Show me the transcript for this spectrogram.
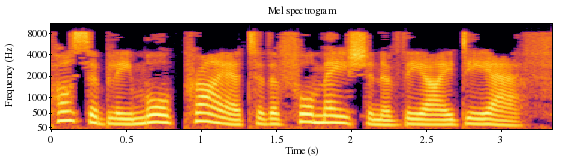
possibly more prior to the formation of the IDF.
